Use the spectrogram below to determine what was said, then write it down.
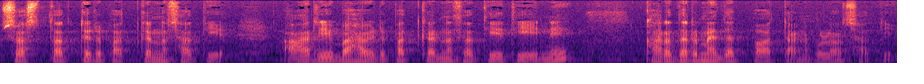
උසස් තත්ත්වයටපත් කරන සතිය. ආර්ය භාවයටපත් කරන සතිය තියෙන්නේ කරදර මැදත් පවත් ගන්න පුළුවන් සතිය.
